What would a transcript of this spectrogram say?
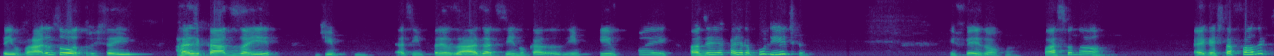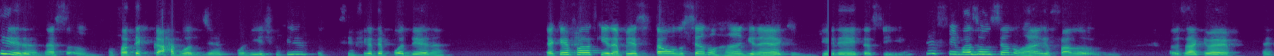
Tem vários outros aí, vários casos aí de assim, empresários assim, no caso, que vai fazer a carreira política. E fez, não fácil não. É que a gente está falando aqui, né? É só, só ter cargo de político que significa ter poder, né? É que ele fala aqui, né? Podia citar um Luciano Hang, né? Direita, assim. Enfim, mas o Luciano Hang, eu falo, usar que vai né,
